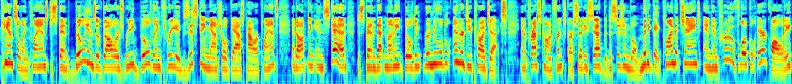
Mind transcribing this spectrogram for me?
canceling plans to spend billions of dollars rebuilding three existing natural gas power plants and opting instead to spend that money building renewable energy projects. In a press conference, Garcetti said the decision will mitigate climate change and improve local air quality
